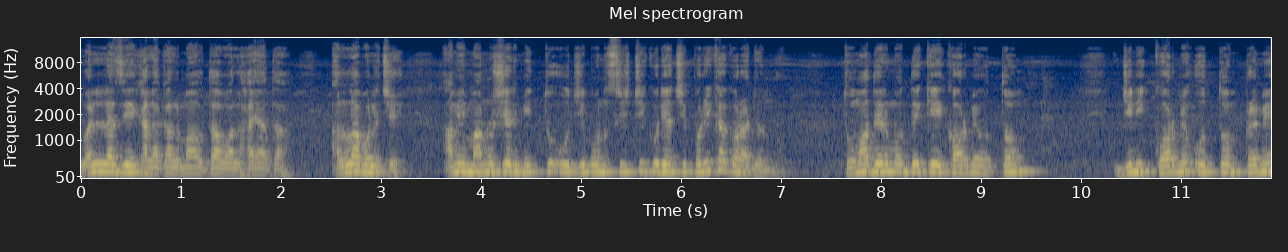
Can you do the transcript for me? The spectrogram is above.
ওয়াল্লাজি খালাকাল মাউতা ওয়াল হায়াতা। আল্লাহ বলেছে আমি মানুষের মৃত্যু ও জীবন সৃষ্টি করিয়াছি পরীক্ষা করার জন্য। তোমাদের মধ্যে কে কর্মে উত্তম? যিনি কর্মে উত্তম, প্রেমে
